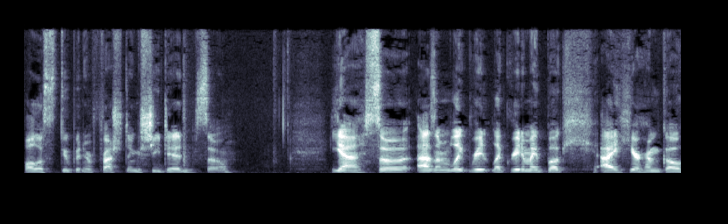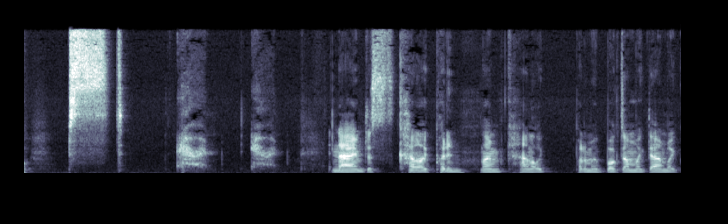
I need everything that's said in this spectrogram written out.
all the stupid and fresh things she did. So yeah, so as I'm like re- like reading my book, I hear him go, and I'm just kind of like putting, I'm kind of like putting my book down like that. I'm like,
